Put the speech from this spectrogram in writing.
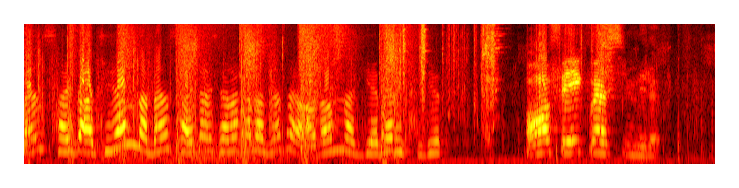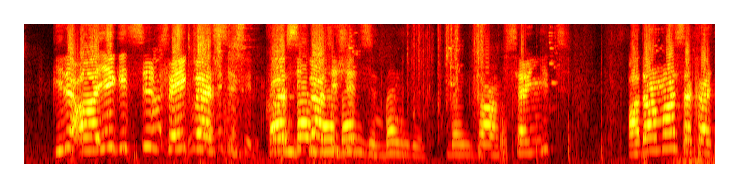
ben sayda açacağım da ben sayda açana kadar zaten adamlar geberip gidiyor. A fake versin biri. Biri A'ya gitsin fake versin. Klasikle ben ben ateş ben etsin. ben gideyim ben gideyim. Tamam sen git. Adam varsa kaç.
